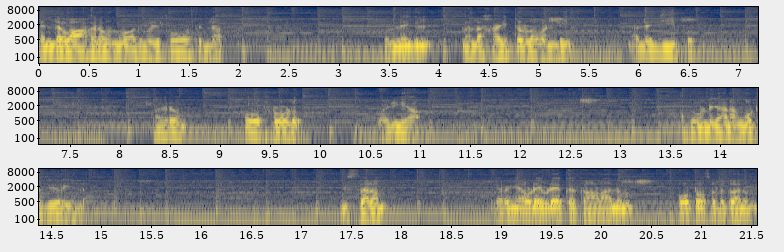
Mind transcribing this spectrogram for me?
എന്റെ വാഹനമൊന്നും അതുവഴി പോകത്തില്ല. ഒന്നെങ്കിൽ നല്ല ഹൈറ്റുള്ള വണ്ടി അല്ലെ ജീപ്പ്. അന്നേരം ഓഫ് റോഡ് വഴിയാ. അതുകൊണ്ട് ഞാൻ അങ്ങോട്ട് കയറിയില്ല ഈ സ്ഥലം ഇറങ്ങി അവിടെ ഇവിടെയൊക്കെ കാണാനും ഫോട്ടോസ് എടുക്കാനും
